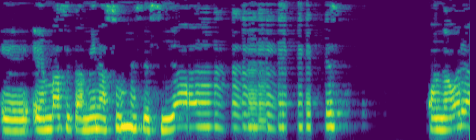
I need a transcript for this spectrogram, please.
eh, en base también a sus necesidades. Cuando ahora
